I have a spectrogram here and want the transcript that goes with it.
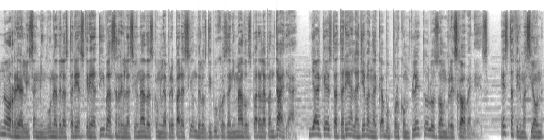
no realizan ninguna de las tareas creativas relacionadas con la preparación de los dibujos animados para la pantalla, ya que esta tarea la llevan a cabo por completo los hombres jóvenes. Esta afirmación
